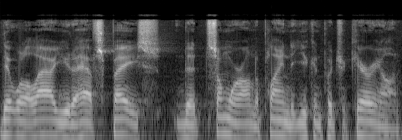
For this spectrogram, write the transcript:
that will allow you to have space that somewhere on the plane that you can put your carry-on.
